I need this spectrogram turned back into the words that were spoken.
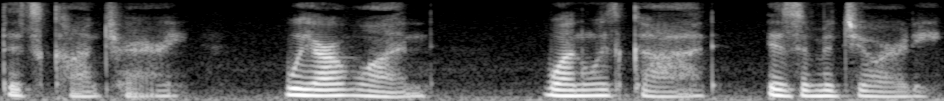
that's contrary. We are one. One with God is a majority.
